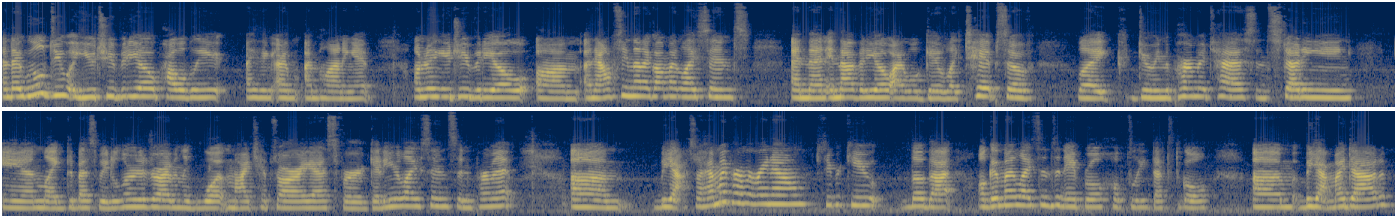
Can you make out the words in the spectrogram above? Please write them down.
And I will do a YouTube video, probably, I think I'm, I'm planning it, on a YouTube video um, announcing that I got my license. And then in that video, I will give like tips of like doing the permit test and studying and like the best way to learn to drive and like what my tips are I guess for getting your license and permit. Um but yeah so I have my permit right now. Super cute. Love that. I'll get my license in April. Hopefully that's the goal. Um but yeah my dad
